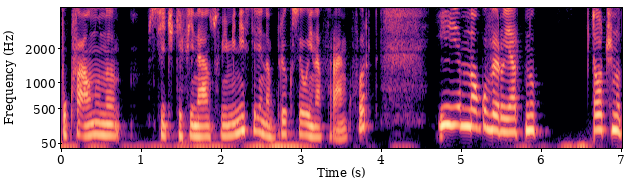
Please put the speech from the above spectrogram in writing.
буквално на всички финансови министри на Брюксел и на Франкфурт. И е много вероятно точно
